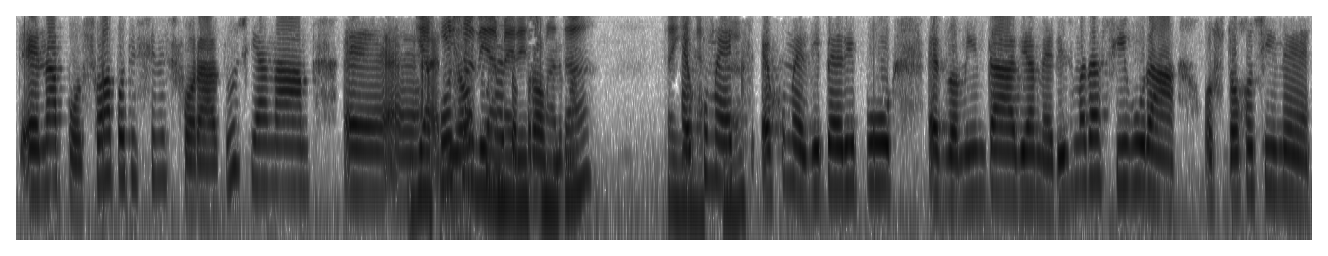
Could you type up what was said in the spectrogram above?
ένα ποσό από τη συνεισφορά τους για να ε, Για πόσα διαμερίσματα; Θα γίνει έχουμε, αυτό, ε; έχουμε δει περίπου 70 διαμερίσματα. Σίγουρα ο στόχος είναι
